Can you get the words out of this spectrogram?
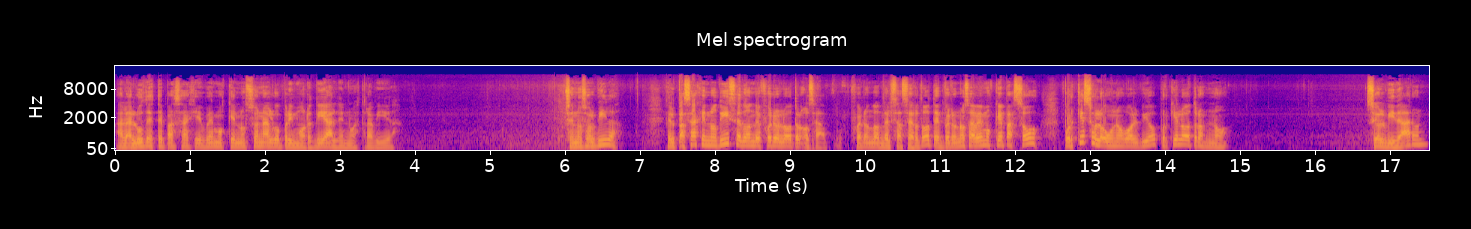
a la luz de este pasaje vemos que no son algo primordial en nuestra vida. Se nos olvida. El pasaje no dice dónde fueron los otros, o sea, fueron donde el sacerdote, pero no sabemos qué pasó. ¿Por qué solo uno volvió? ¿Por qué los otros no? ¿Se olvidaron?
